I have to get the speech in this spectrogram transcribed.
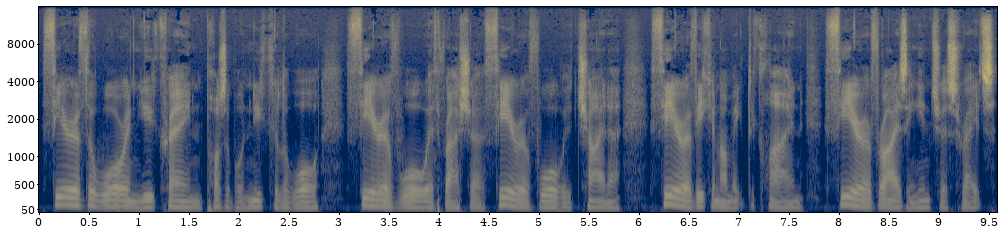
fear of the war in Ukraine, possible nuclear war, fear of war with Russia, fear of war with China, fear of economic decline, fear of rising interest rates,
